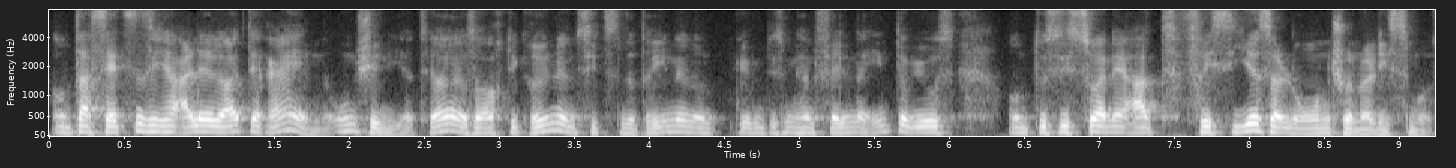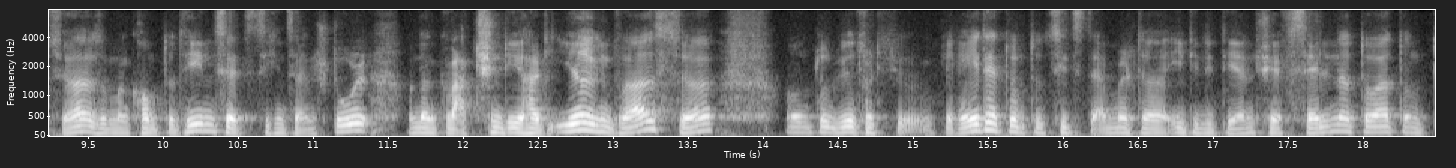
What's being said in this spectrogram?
Und da setzen sich alle Leute rein, ungeniert. Ja? Also auch die Grünen sitzen da drinnen und geben diesem Herrn Fellner Interviews. Und das ist so eine Art Frisiersalon-Journalismus. Ja? Also man kommt dorthin, setzt sich in seinen Stuhl und dann quatschen die halt irgendwas. Ja? Und dann wird halt geredet und dann sitzt einmal der identitären Chef Sellner dort und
